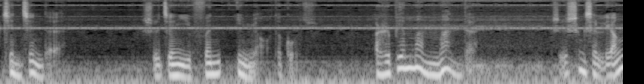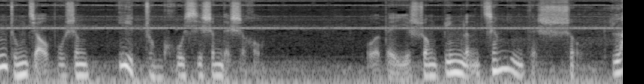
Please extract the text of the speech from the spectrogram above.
渐渐的，时间一分一秒的过去，耳边慢慢的。只剩下两种脚步声，一种呼吸声的时候，我被一双冰冷僵硬的手拉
